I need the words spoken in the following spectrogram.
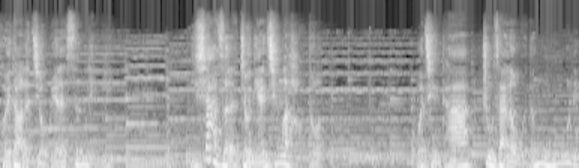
回到了久别的森林里，一下子就年轻了好多。我请她住在了我的木屋里。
